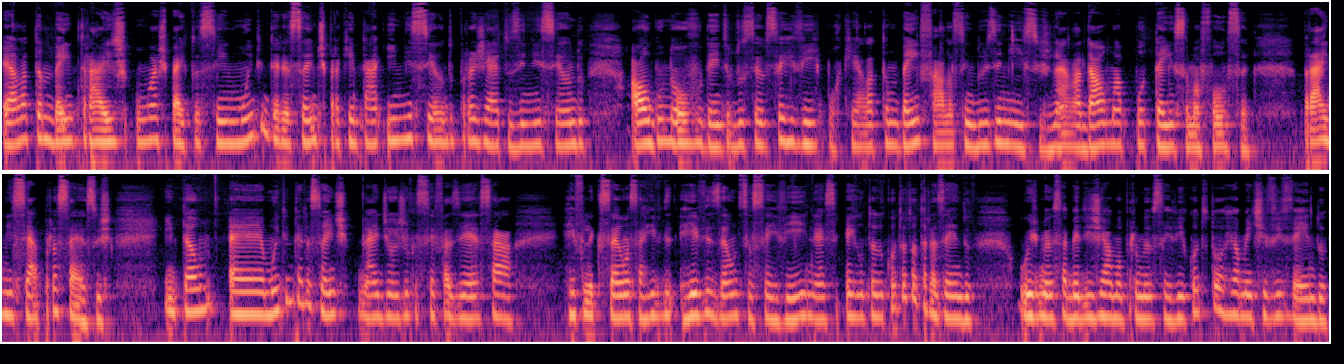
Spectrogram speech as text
Ela também traz um aspecto assim muito interessante para quem está iniciando projetos, iniciando algo novo dentro do seu servir, porque ela também fala assim dos inícios, né? Ela dá uma potência, uma força para iniciar processos. Então, é muito interessante, né, de hoje você fazer essa reflexão, essa revisão do seu servir, né? Se perguntando quanto eu estou trazendo os meus saberes de alma para o meu servir, quanto eu estou realmente vivendo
